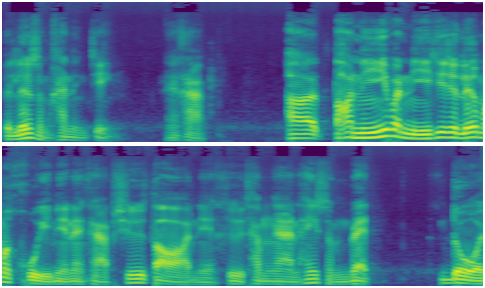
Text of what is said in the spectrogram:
เป็นเรื่องสำคัญจริง ๆ นะครับ เอ่อตอนนี้วันนี้ที่จะเลือกมาคุยเนี่ยนะครับ ชื่อตอนเนี่ยคือทำงานให้สำเร็จโดย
